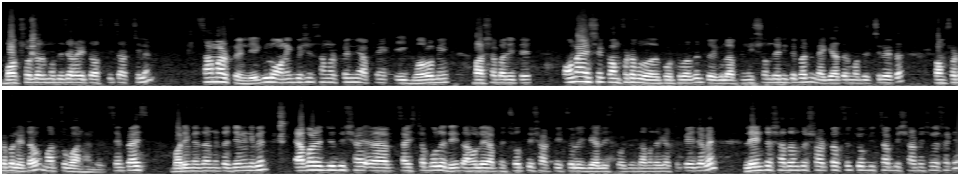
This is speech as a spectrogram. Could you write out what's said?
বক্স শোল্ডারের মধ্যে যারা এই টপটি চাচ্ছিলেন সামার ফ্রেন্ডলি এগুলো অনেক বেশি সামার ফ্রেন্ডলি আপনি এই গরমে বাসা বাড়িতে অনায়াসে কমফোর্টেবল ভাবে পড়তে পারবেন। তো এগুলো আপনি নিঃসন্দেহে নিতে পারেন। ম্যাগি হাতের মধ্যে ছিল এটা কমফোর্টেবল এটাও মাত্র one hundred same price body মেজারমেন্টটা জেনে নেবেন। অ্যাভারেজ যদি সাইজটা বলে দিই, তাহলে আপনি ছত্রিশ, আটত্রিশ, চল্লিশ, বিয়াল্লিশ পর্যন্ত আমাদের কাছে পেয়ে যাবেন। লেনটা সাধারণত শর্ট টপসে চব্বিশ, ছাব্বিশ, আঠাশ হয়ে থাকে।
